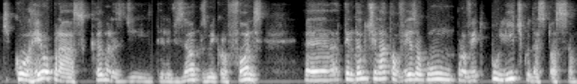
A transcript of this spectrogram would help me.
que correu para as câmeras de televisão, para os microfones, eh, tentando tirar talvez algum proveito político da situação.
